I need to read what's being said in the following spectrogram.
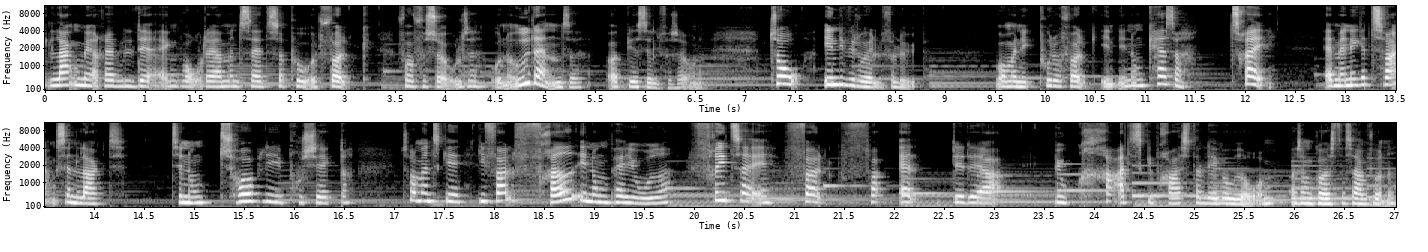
langt mere revalidering, hvor det er, man satser på, at folk får forsørgelse under uddannelse og bliver selvforsørgende. To, individuelle forløb, hvor man ikke putter folk ind i nogle kasser. Tre, at man ikke er tvangsindlagt til nogle tåbelige projekter. Jeg tror, man skal give folk fred i nogle perioder. Fritage folk for alt det der byråkratiske pres, der ligger ud over dem, og som koster samfundet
